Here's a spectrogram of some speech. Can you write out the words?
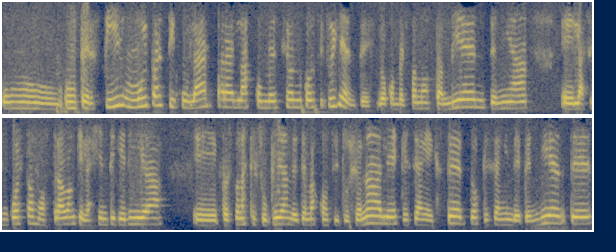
un, perfil muy particular para la convención constituyente. Lo conversamos también, tenía, eh, las encuestas mostraban que la gente quería eh, personas que supieran de temas constitucionales, que sean expertos, que sean independientes,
